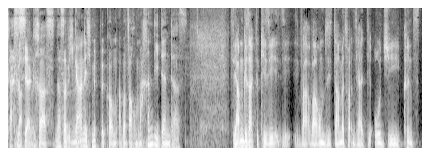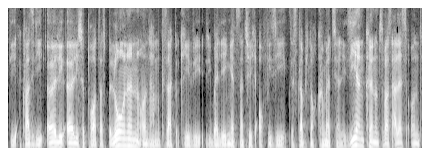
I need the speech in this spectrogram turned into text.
Das ist ja krass. Das habe ich gar nicht mitbekommen. Aber warum machen die denn das? Sie haben gesagt, okay, sie, sie wa- warum sie damals wollten sie halt die OG Künst, die quasi die Early Early Supporters belohnen und haben gesagt, okay, wir, sie überlegen jetzt natürlich auch, wie sie das, glaube ich, noch kommerzialisieren können und sowas alles. Und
